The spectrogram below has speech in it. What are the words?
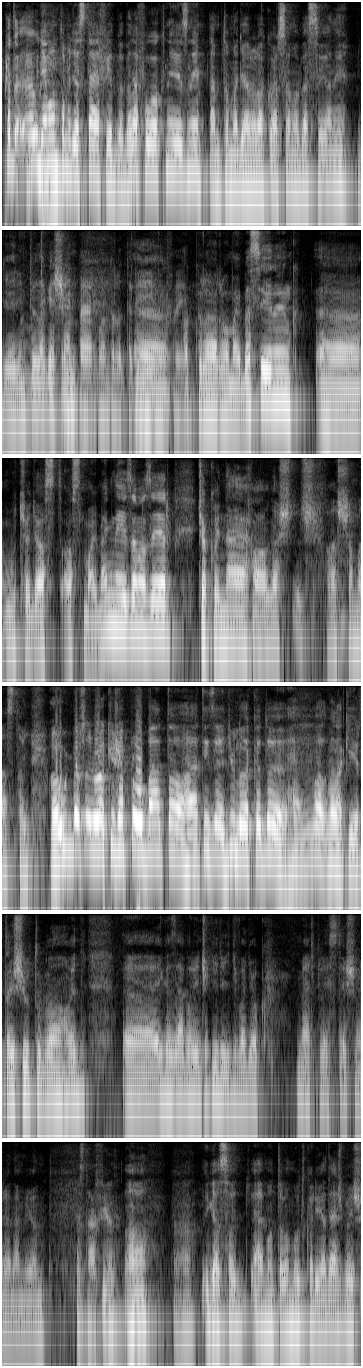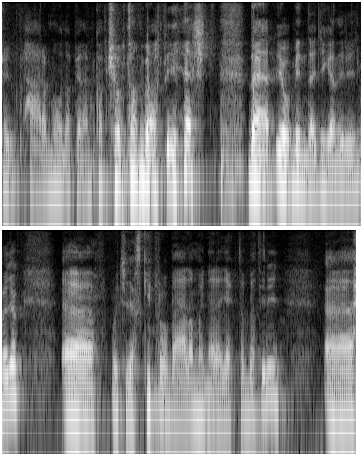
Hát ugye mondtam, hogy a Starfieldbe bele fogok nézni, nem tudom, hogy arról akarsz ma beszélni, ugye érintőlegesen. pár gondolat erről akkor arról majd beszélünk, ö, úgyhogy azt, azt majd megnézem azért, csak hogy ne hallgassam azt, hogy ha úgy beszél, valaki sem próbálta, hát izé gyűlölködő. Hát, val- valaki írta is Youtube-on, hogy ö, igazából én csak irigy vagyok, mert Playstation-re nem jön. A Starfield? Aha. Aha. Igaz, hogy elmondtam a múltkori adásban is, hogy három hónapja nem kapcsoltam be a PS-t, de jó, mindegy, igen, irigy vagyok. Uh, úgyhogy azt kipróbálom, hogy ne legyek többet irigy. Uh,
